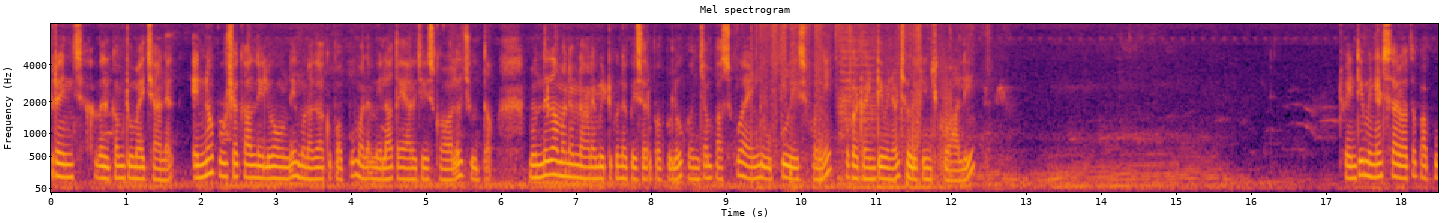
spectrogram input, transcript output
friends welcome to my channel. ఎన్నో పోషకాలు నిల్వ ఉండే మునగాకు పప్పు మనం ఎలా తయారు చేసుకోవాలో చూద్దాం. ముందుగా మనం నానబెట్టుకున్న పెసరపప్పులో కొంచెం పసుపు అండ్ ఉప్పు వేసుకొని ఒక ట్వంటీ మినిట్స్ ఉడికించుకోవాలి. ట్వంటీ మినిట్స్ తర్వాత పప్పు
